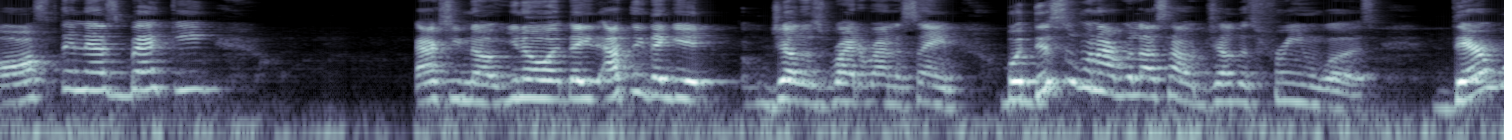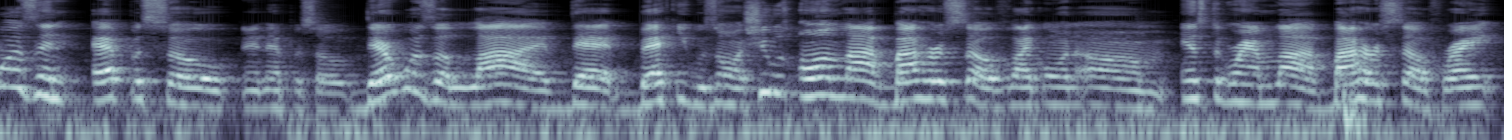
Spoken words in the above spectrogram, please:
often as Becky. Actually, no. You know what? They I think they get jealous right around the same. But this is when I realized how jealous Freen was. There was an episode, an episode. There was a live that Becky was on. She was on live by herself, like on um Instagram live by herself, right?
